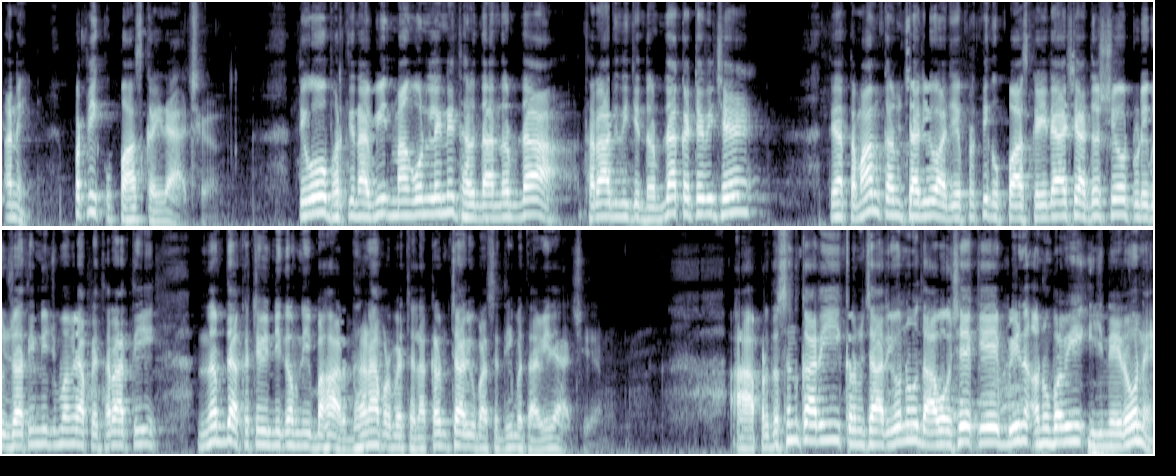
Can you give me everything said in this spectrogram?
અને પ્રતિક ઉપવાસ કરી રહ્યા છે. તેઓ ભરતીના વિવિધ માંગોને લઈને થરદા નર્મદા, થરાદની જે નર્મદા કચેરી છે, તેના તમામ કર્મચારીઓ આજે પ્રતિક ઉપવાસ કરી રહ્યા છે. આ દ્રશ્યો ટુડે ગુજરાતી ન્યૂઝમાં આપણે થરાદથી નર્મદા કચેરી નિગમની બહાર ધરણા પર બેઠેલા કર્મચારીઓ પાસેથી બતાવી રહ્યા છીએ આ પ્રદર્શનકારી કર્મચારીઓનો દાવો છે કે બિન અનુભવી ઇજનેરોને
